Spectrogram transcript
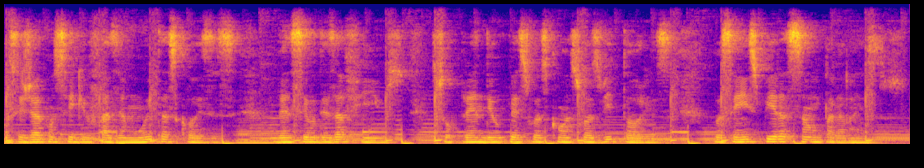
Você já conseguiu fazer muitas coisas, venceu desafios, surpreendeu pessoas com as suas vitórias. Você é inspiração para muitos.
